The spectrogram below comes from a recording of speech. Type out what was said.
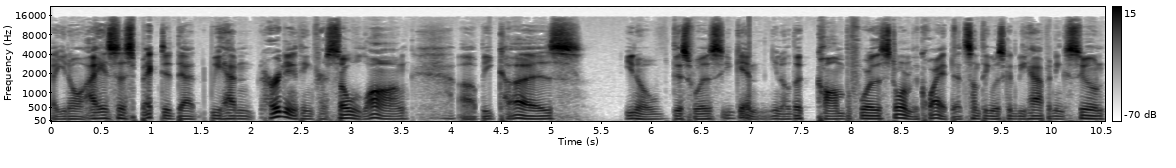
Uh, you know, I suspected that we hadn't heard anything for so long uh, because, you know, this was, again, you know, the calm before the storm, the quiet, that something was going to be happening soon.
